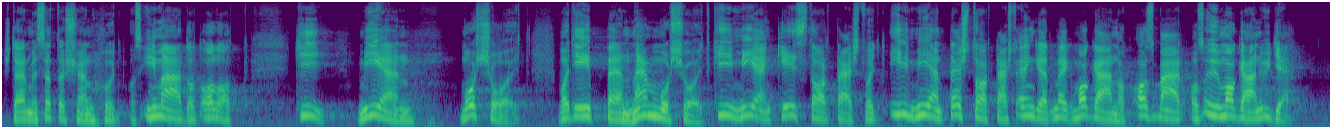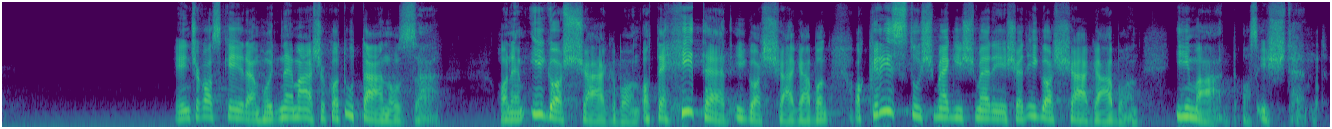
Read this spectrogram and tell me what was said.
És természetesen, hogy az imádat alatt ki milyen mosolyt, vagy éppen nem mosolyt, ki milyen kéztartást, vagy milyen testtartást enged meg magának, az már az ő magán ügye. Én csak azt kérem, hogy ne másokat utánozzál, hanem igazságban, a te hited igazságában, a Krisztus megismerésed igazságában imád az Istent.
